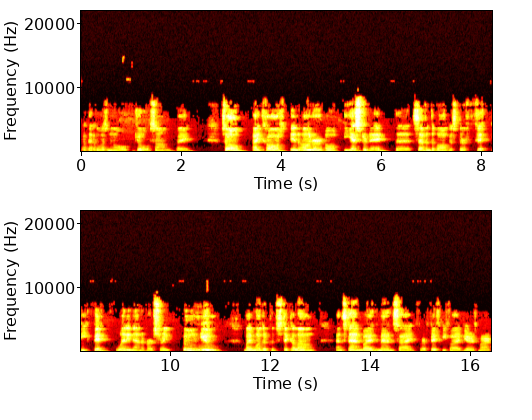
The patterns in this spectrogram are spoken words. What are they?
that there was no Joe song played. So I thought, in honor of yesterday, the 7th of August, their 55th wedding anniversary, who knew my mother could stick along and stand by the man's side for 55 years, Mark?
